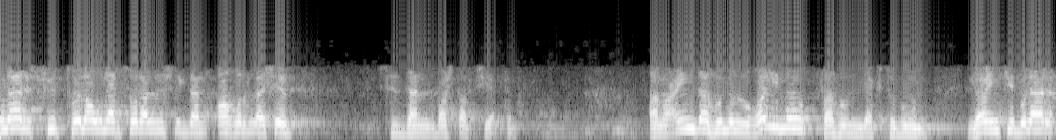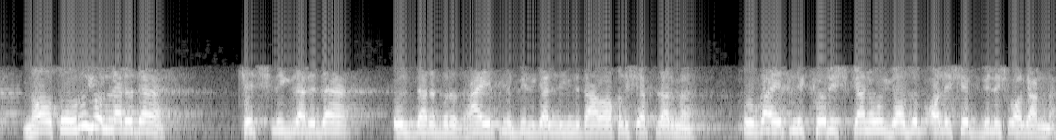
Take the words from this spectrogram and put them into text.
Ular shu to'lovlar so'ralishlikdan og'irlashib sizdan bosh tortishyapti. Yoyinki bular noto'g'ri yo'llarida ketishliklarida o'zlari bir g'aybni bilganligini davo qilishyaptilarmi? U g'ayibni ko'rishganu yozib olishib bilishib olganmi?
